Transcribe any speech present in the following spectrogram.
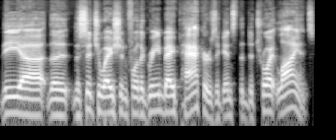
The uh, the the situation for the Green Bay Packers against the Detroit Lions.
